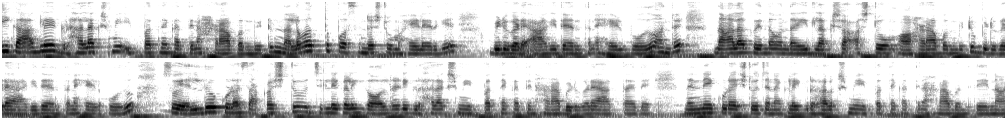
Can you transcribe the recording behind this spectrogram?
ಈಗಾಗಲೇ ಗೃಹಲಕ್ಷ್ಮಿ ಇಪ್ಪತ್ತನೇ ಕಂತಿನ ಹಣ ಬಂದುಬಿಟ್ಟು ನಲವತ್ತು ಪರ್ಸೆಂಟಷ್ಟು ಮಹಿಳೆಯರಿಗೆ ಬಿಡುಗಡೆ ಆಗಿದೆ ಅಂತಲೇ ಹೇಳ್ಬೋದು. ಅಂದರೆ ನಾಲ್ಕರಿಂದ ಒಂದು ಐದು ಲಕ್ಷ ಅಷ್ಟು ಹಣ ಬಂದುಬಿಟ್ಟು ಬಿಡುಗಡೆ ಆಗಿದೆ ಅಂತಲೇ ಹೇಳ್ಬೋದು. ಸೊ ಎಲ್ಲರೂ ಕೂಡ ಸಾಕಷ್ಟು ಜಿಲ್ಲೆಗಳಿಗೆ ಆಲ್ರೆಡಿ ಗೃಹಲಕ್ಷ್ಮಿ ಇಪ್ಪತ್ತನೇ ಕಂತಿನ ಹಣ ಬಿಡುಗಡೆ ಆಗ್ತಾ ಇದೆ. ನಿನ್ನೆ ಕೂಡ ಎಷ್ಟೋ ಜನಗಳಿಗೆ ಗೃಹಲಕ್ಷ್ಮಿ ಇಪ್ಪತ್ತನೇ ಕಂತಿನ ಹಣ ಬಂದಿದೆ. ನಾ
